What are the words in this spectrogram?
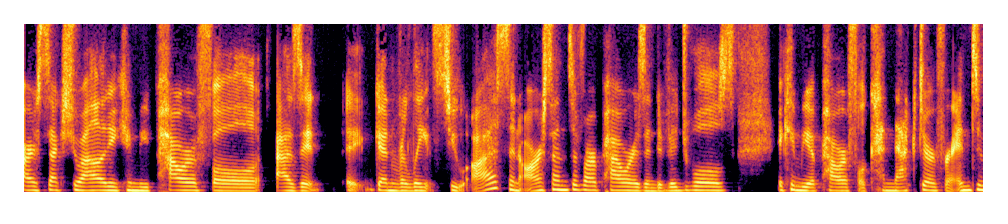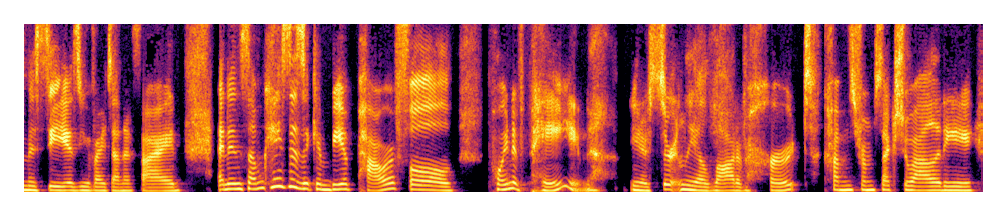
our sexuality can be powerful as it again relates to us and our sense of our power as individuals. It can be a powerful connector for intimacy, as you've identified. And in some cases, it can be a powerful point of pain. You know, certainly a lot of hurt comes from sexuality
